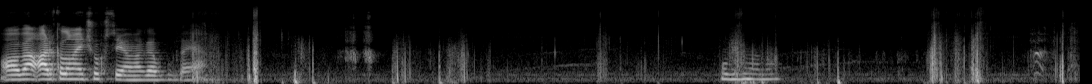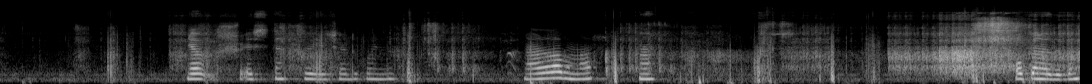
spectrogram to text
Aa ben arkalamayı çok seviyorum aga burada ya. O bizim adam. Ya şu eskiden şuraya geçerdik oyunda. Nerede la bunlar? Heh. Hop ben öldürdüm.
